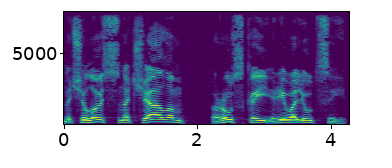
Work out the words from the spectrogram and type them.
началось с началом русской революции.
